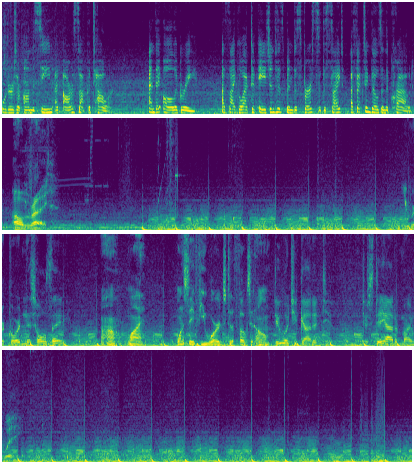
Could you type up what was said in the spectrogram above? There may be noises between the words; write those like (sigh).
reporters are on the scene at Arasaka Tower, and they all agree. A psychoactive agent has been dispersed at the site, affecting those in the crowd. All right. You recording this whole thing? Uh huh. Why? Want to say a few words to the folks at home? Do what you gotta do. Just stay out of my way.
